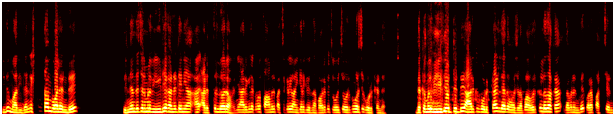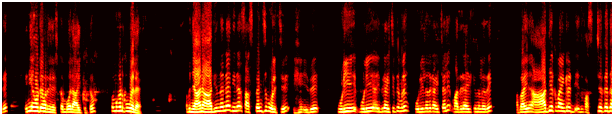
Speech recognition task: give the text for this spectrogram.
ഇത് മതി. തന്നെ ഇഷ്ടം പോലെ ഉണ്ട് പിന്നെ എന്താ വെച്ചാൽ നമ്മൾ വീഡിയോ കണ്ടിട്ട് ഇനി അടുത്തുള്ളവരോ ഇനി ആരെങ്കിലും ഒക്കെ ഫാമിൽ പച്ചക്കറി വാങ്ങിക്കാനൊക്കെ വരുന്നത് അപ്പൊ അവരൊക്കെ ചോദിച്ചു അവർക്കും കുറച്ച് കൊടുക്കണ്ടേ? ഇതൊക്കെ നമ്മൾ വീഡിയോ ഇട്ടിട്ട് ആർക്കും കൊടുക്കാനില്ലാതെ മോശം. അപ്പൊ അവർക്കുള്ളതൊക്കെ ഇവിടെ ഉണ്ട് കുറെ പച്ച ഉണ്ട് ഇനി അങ്ങോട്ട് പറഞ്ഞില്ല ഇഷ്ടം പോലെ ആയി കിട്ടും. അപ്പൊ അങ്ങോട്ട് പോവല്ലേ? അപ്പൊ ഞാൻ ആദ്യം തന്നെ ഇതിനെ സസ്പെൻസ് പൊളിച്ച് ഇത് പുളി പുളി ഇത് കഴിച്ചിട്ട് നമ്മൾ പുളിയുള്ളത് കഴിച്ചാൽ മധുരമായിരിക്കും എന്നുള്ളത്. അപ്പൊ അതിന് ആദ്യമൊക്കെ ഭയങ്കര ഇത് ഫസ്റ്റ് ഒക്കെ ഇത്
